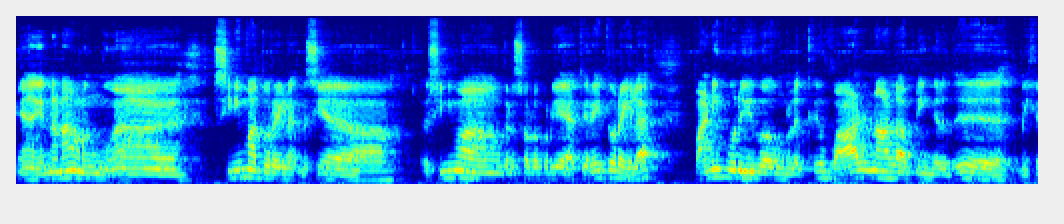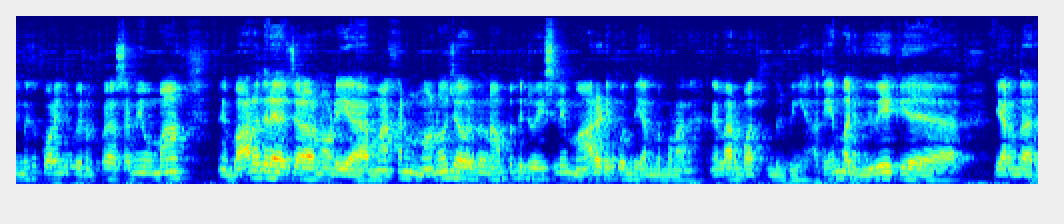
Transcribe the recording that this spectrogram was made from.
என்னென்னா சினிமா துறையில் சினிமாங்கிற சொல்லக்கூடிய திரைத்துறையில் பணிபுரிபவங்களுக்கு வாழ்நாள் அப்படிங்கிறது மிக மிக குறைஞ்சி போயிடும். இப்போ சமீபமாக பாரதி ராஜானுடைய மகன் மனோஜ் அவர்கள் நாற்பத்தெட்டு வயசுலேயே மாரடைப்பு வந்து இறந்து போனாங்க. எல்லாரும் பார்த்துருந்துருப்பீங்க அதே மாதிரி விவேக் இறந்தார்.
